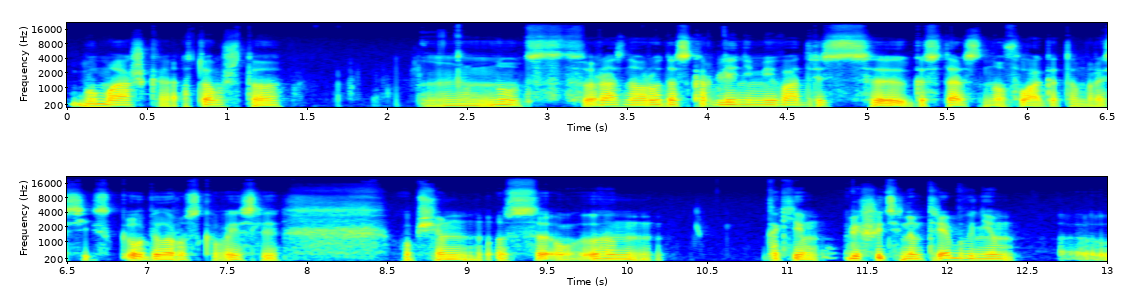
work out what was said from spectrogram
бумажка о том, что ну, с разного рода оскорблениями в адрес э, государственного флага там российского, белорусского, если, в общем, с э, таким решительным требованием э,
